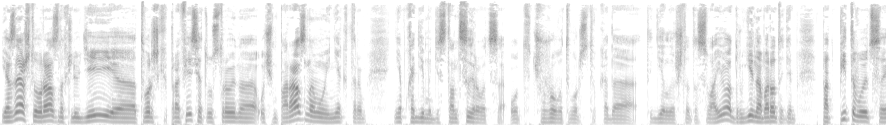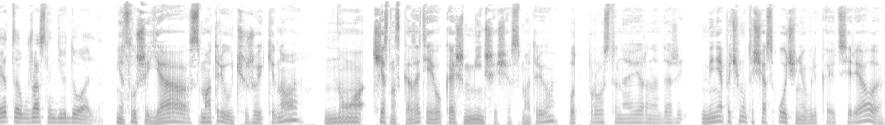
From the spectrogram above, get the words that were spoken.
Я знаю, что у разных людей а, творческих профессий это устроено очень по-разному, и некоторым необходимо дистанцироваться от чужого творчества, когда ты делаешь что-то свое, а другие, наоборот, этим подпитываются, и это ужасно индивидуально. Нет, слушай, я смотрю чужое кино, но, честно сказать, я его, конечно, меньше сейчас смотрю. Вот просто, наверное, даже... Меня почему-то сейчас очень увлекают сериалы.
